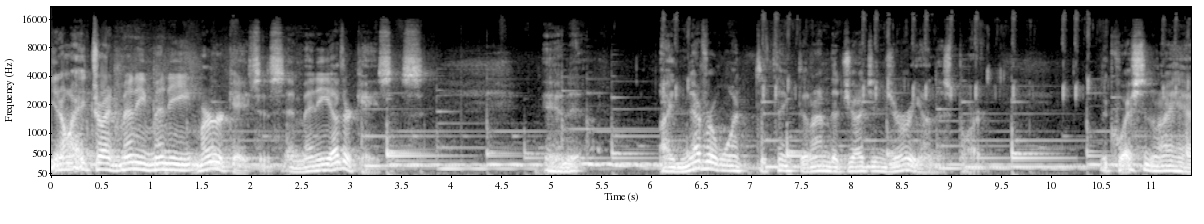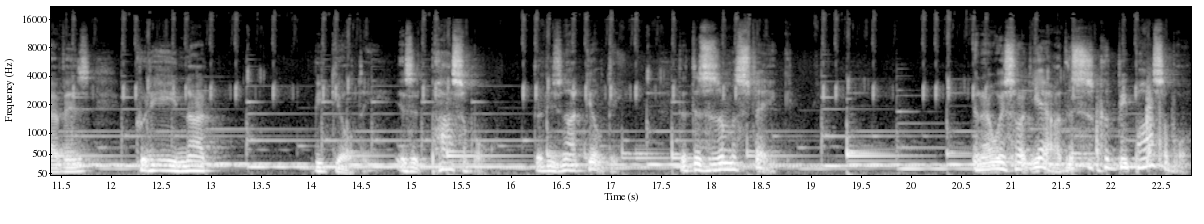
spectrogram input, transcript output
You know, I tried many, many murder cases and many other cases. And I never want to think that I'm the judge and jury on this part. The question that I have is could he not be guilty? Is it possible that he's not guilty? That this is a mistake? And I always thought, yeah, this is, could be possible.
